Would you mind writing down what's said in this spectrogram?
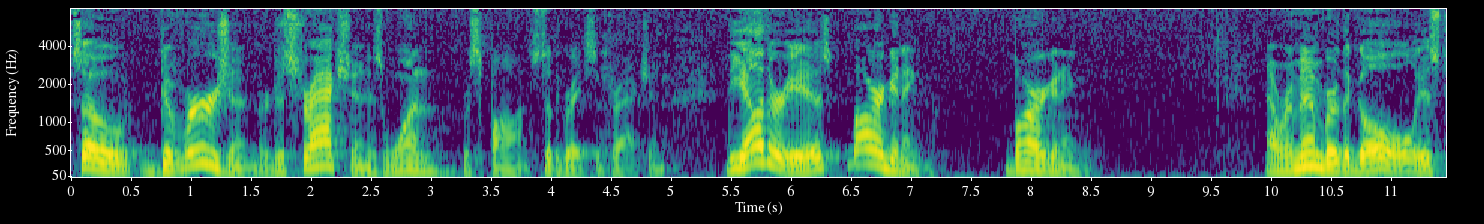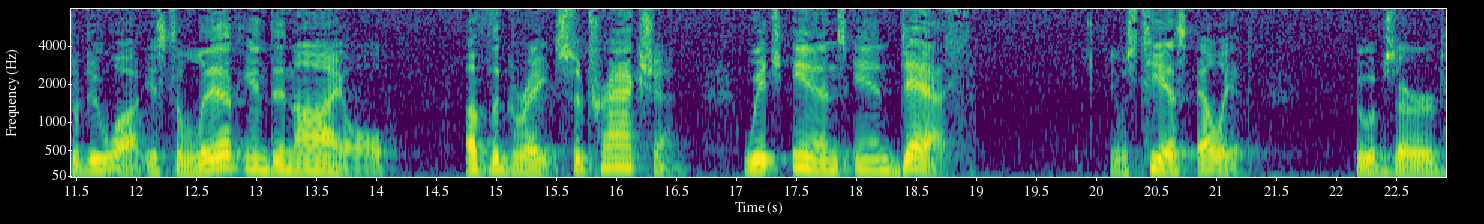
So, diversion or distraction is one response to the great subtraction. The other is bargaining. Bargaining. Now, remember, the goal is to do what? Is to live in denial of the great subtraction, which ends in death. It was T.S. Eliot who observed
